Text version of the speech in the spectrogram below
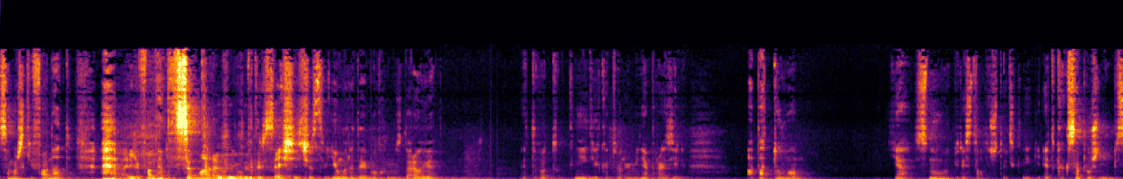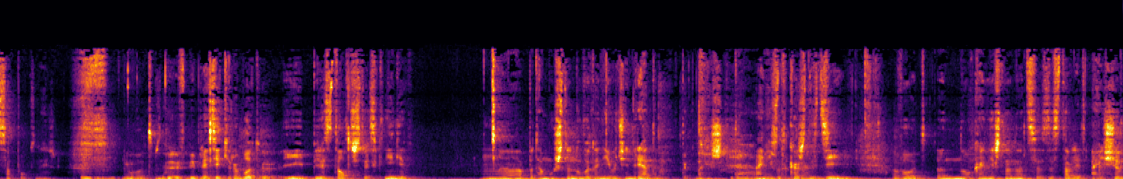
самарский фанат или фанат из Самары. У него потрясающее чувство юмора, дай бог ему здоровья. Это вот книги, которые меня поразили. А потом я снова перестал читать книги. Это как сапожник без сапог, знаешь. Mm-hmm. Вот, да. в библиотеке работаю и перестал читать книги, а, потому что, ну вот они очень рядом, понимаешь? Да, они вот каждый да. день. Вот, но, конечно, надо себя заставлять. А еще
